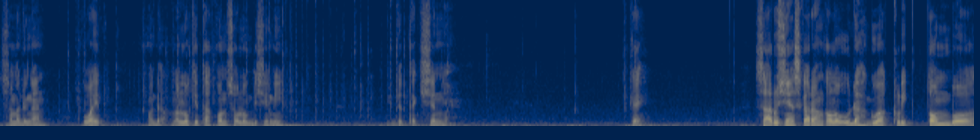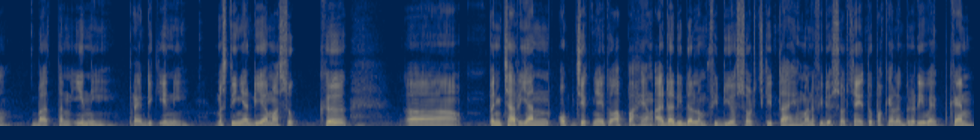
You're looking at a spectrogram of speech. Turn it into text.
sama dengan white model lalu kita konsol di sini detectionnya oke okay. seharusnya sekarang kalau udah gua klik tombol button ini predik ini mestinya dia masuk ke uh, pencarian objeknya itu apa yang ada di dalam video source kita yang mana video source-nya itu pakai library webcam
